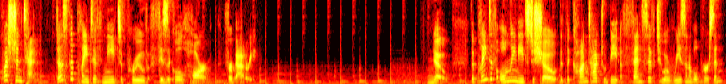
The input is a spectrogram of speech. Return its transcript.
Question 10 Does the plaintiff need to prove physical harm for battery? No. The plaintiff only needs to show that the contact would be offensive to a reasonable person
